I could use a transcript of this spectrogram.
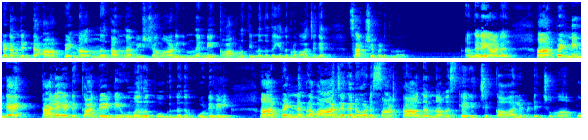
കിടന്നിട്ട് ആ പെണ്ണ് അന്ന് തന്ന വിഷമാണ് ഇന്ന് എന്നെ കാർന്നു തിന്നുന്നത് എന്ന് പ്രവാചകൻ സാക്ഷ്യപ്പെടുത്തുന്നത്. അങ്ങനെയാണ് ആ പെണ്ണിന്റെ തലയെടുക്കാൻ വേണ്ടി ഉമറ് പോകുന്നതും ഒടുവിൽ ആ പെണ്ണ് പ്രവാചകനോട് സാഷ്ടാംഗം നമസ്കരിച്ച് കാൽ പിടിച്ചു മാപ്പു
